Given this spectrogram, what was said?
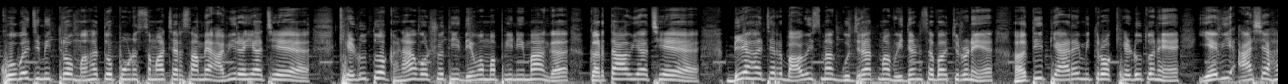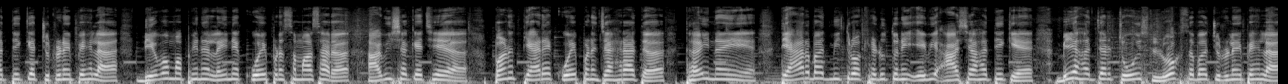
ખૂબ જ મિત્રો મહત્વપૂર્ણ સમાચાર સામે આવી રહ્યા છે. ખેડૂતો ઘણા વર્ષોથી દેવમફીની માંગ કરતા આવ્યા છે. બે હજાર બાવીસમાં ગુજરાતમાં વિધાનસભા ચૂંટણી હતી ત્યારે મિત્રો ખેડૂતોને એવી આશા હતી કે ચૂંટણી પહેલાં દેવમફીને લઈને કોઈ પણ સમાચાર આવી શકે છે. પણ ત્યારે કોઈ પણ જાહેરાત થઈ નહીં. ત્યારબાદ મિત્રો ખેડૂતોને એવી આશા હતી કે બે હજાર ચોવીસ લોકસભા ચૂંટણી પહેલા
